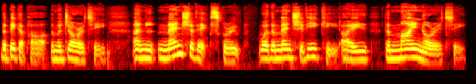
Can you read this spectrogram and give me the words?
the bigger part, the majority. And Menshevik's group were the Mensheviki, i.e., the minority.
